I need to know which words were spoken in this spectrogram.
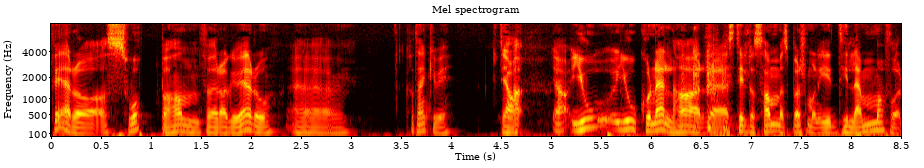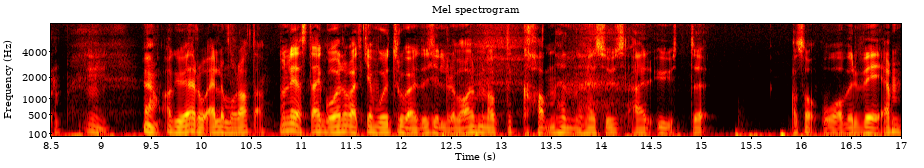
fair å swappe han for Aguero? Eh, hva tenker vi? Ja. Ah, ja jo, jo Cornell har eh, stilt oss samme spørsmål i dilemmaform. Mm. Aguero eller Morata? Nå leste jeg i går, og vet ikke hvor troverdige kilder det var, men at det kan hende Jesus er ute Altså over VM,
